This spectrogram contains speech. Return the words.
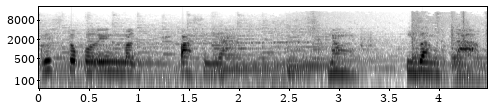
gusto ko rin magpasaya ng ibang tao.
